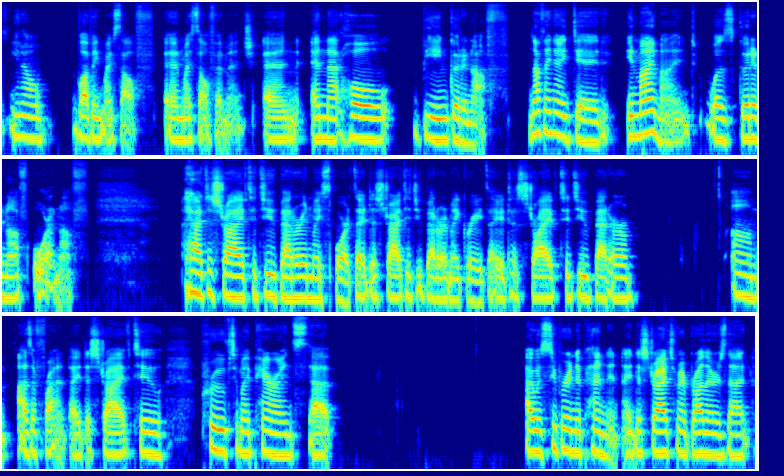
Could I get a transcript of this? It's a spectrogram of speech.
you know, loving myself and my self-image and and that whole being good enough. Nothing I did in my mind was good enough or enough. I had to strive to do better in my sports. I had to strive to do better in my grades. I had to strive to do better um, as a friend. I had to strive to prove to my parents that I was super independent. I described to my brothers that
